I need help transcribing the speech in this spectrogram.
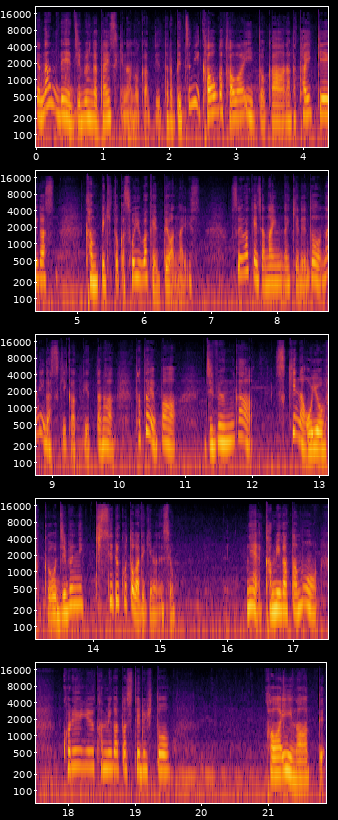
やなんで自分が大好きなのかって言ったら別に顔が可愛いとかなんか体型が完璧とかそういうわけではないです。そういうわけじゃないんだけれど何が好きかって言ったら例えば自分が好きなお洋服を自分に着せることができるんですよ。ね髪型もこれいう髪型してる人可愛いなって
